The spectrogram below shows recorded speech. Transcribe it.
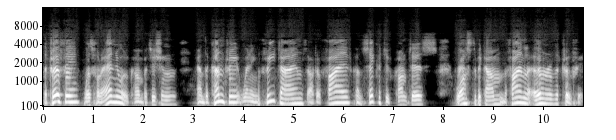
The trophy was for annual competition, and the country winning three times out of five consecutive contests was to become the final owner of the trophy.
